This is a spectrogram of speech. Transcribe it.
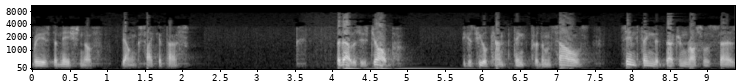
raised a nation of young psychopaths. But that was his job, because people can't think for themselves. Same thing that Bertrand Russell says.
